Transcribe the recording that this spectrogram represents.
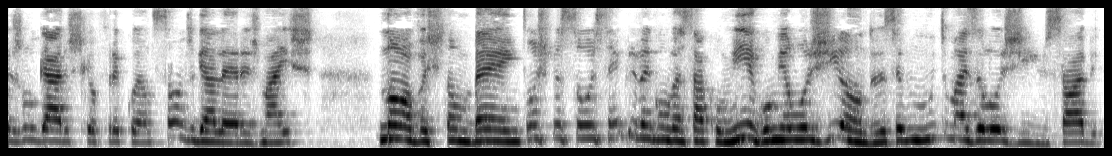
Os lugares que eu frequento são de galeras mais novas também. Então as pessoas sempre vêm conversar comigo me elogiando. Eu recebo muito mais elogios, sabe?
